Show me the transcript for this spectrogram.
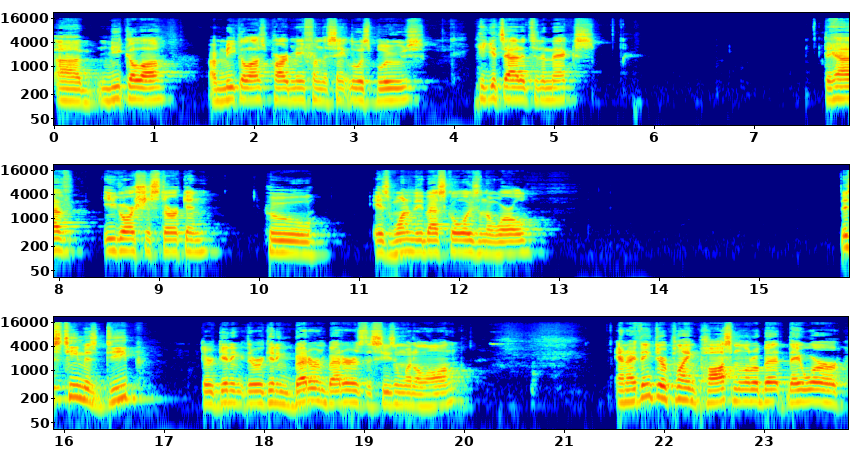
Uh, Nikola, or Mikolas, pardon me, from the St. Louis Blues. He gets added to the mix. They have Igor Shesterkin, who is one of the best goalies in the world. This team is deep. They're getting they were getting better and better as the season went along. And I think they're playing possum a little bit. They were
